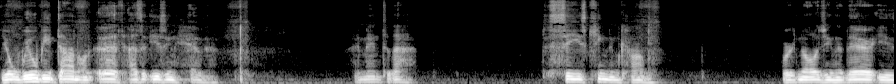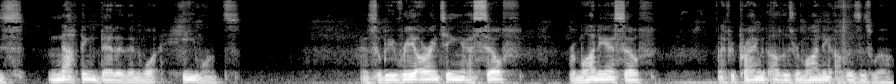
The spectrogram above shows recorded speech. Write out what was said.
Your will be done on earth as it is in heaven. Amen to that. To see his kingdom come. We're acknowledging that there is nothing better than what he wants. And so we're reorienting ourselves reminding ourselves, and if we're praying with others, reminding others as well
